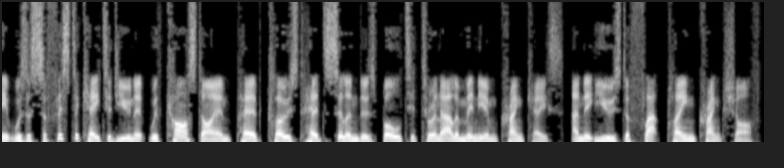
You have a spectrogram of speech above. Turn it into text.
It was a sophisticated unit with cast-iron paired closed-head cylinders bolted to an aluminium crankcase, and it used a flat plane crankshaft.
